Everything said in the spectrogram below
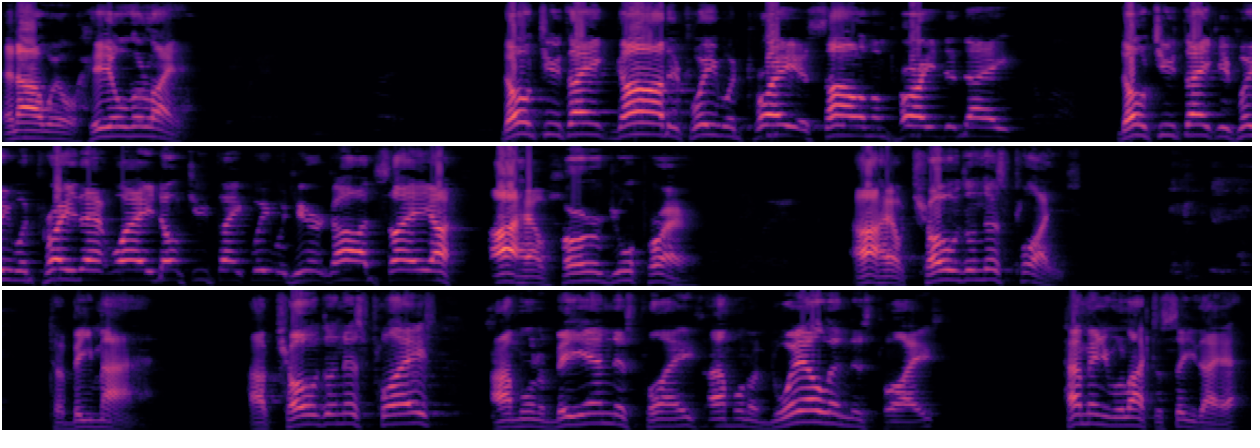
and I will heal their land. Don't you think God, if we would pray as Solomon prayed today, don't you think if we would pray that way, don't you think we would hear God say, I have heard your prayer. I have chosen this place to be mine. I've chosen this place. I'm going to be in this place. I'm going to dwell in this place. How many would like to see that?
